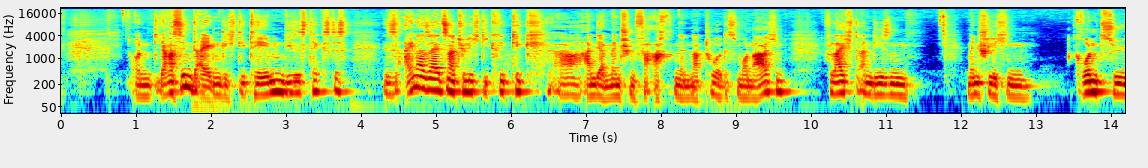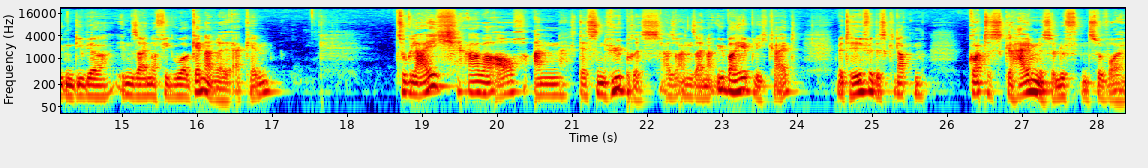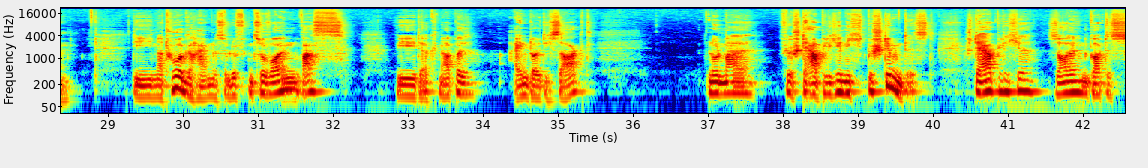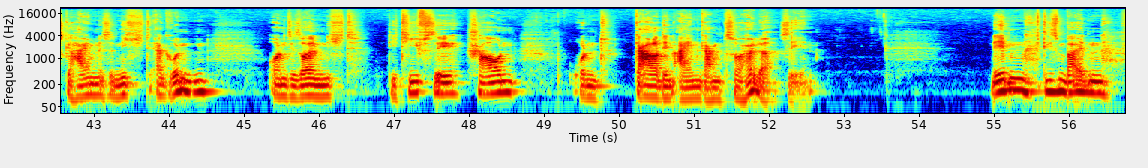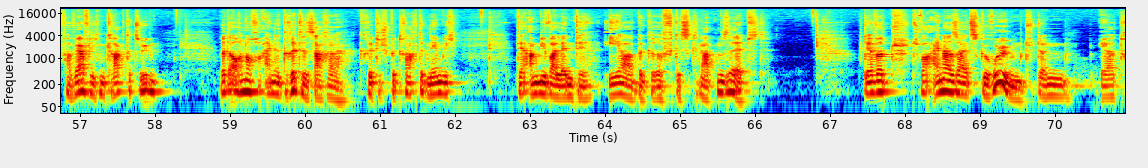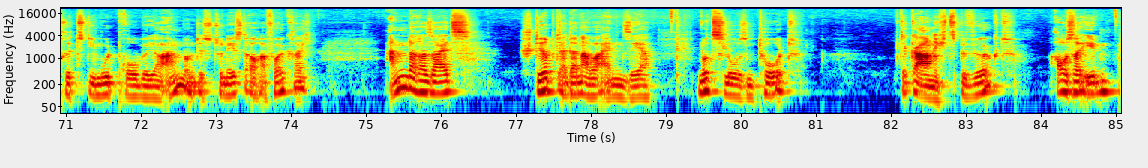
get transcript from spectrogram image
Und ja, was sind eigentlich die Themen dieses Textes? Es ist einerseits natürlich die Kritik äh, an der menschenverachtenden Natur des Monarchen, vielleicht an diesen menschlichen Grundzügen, die wir in seiner Figur generell erkennen. Zugleich aber auch an dessen Hybris, also an seiner Überheblichkeit, mit Hilfe des Knappen Gottes Geheimnisse lüften zu wollen. Die Naturgeheimnisse lüften zu wollen, was, wie der Knappe eindeutig sagt, nun mal für Sterbliche nicht bestimmt ist. Sterbliche sollen Gottes Geheimnisse nicht ergründen und sie sollen nicht die Tiefsee schauen und gar den Eingang zur Hölle sehen. Neben diesen beiden verwerflichen Charakterzügen wird auch noch eine dritte Sache kritisch betrachtet, nämlich der ambivalente Er-Begriff des Knappen selbst. Der wird zwar einerseits gerühmt, denn er tritt die Mutprobe ja an und ist zunächst auch erfolgreich, andererseits stirbt er dann aber einen sehr nutzlosen Tod, der gar nichts bewirkt, außer eben,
